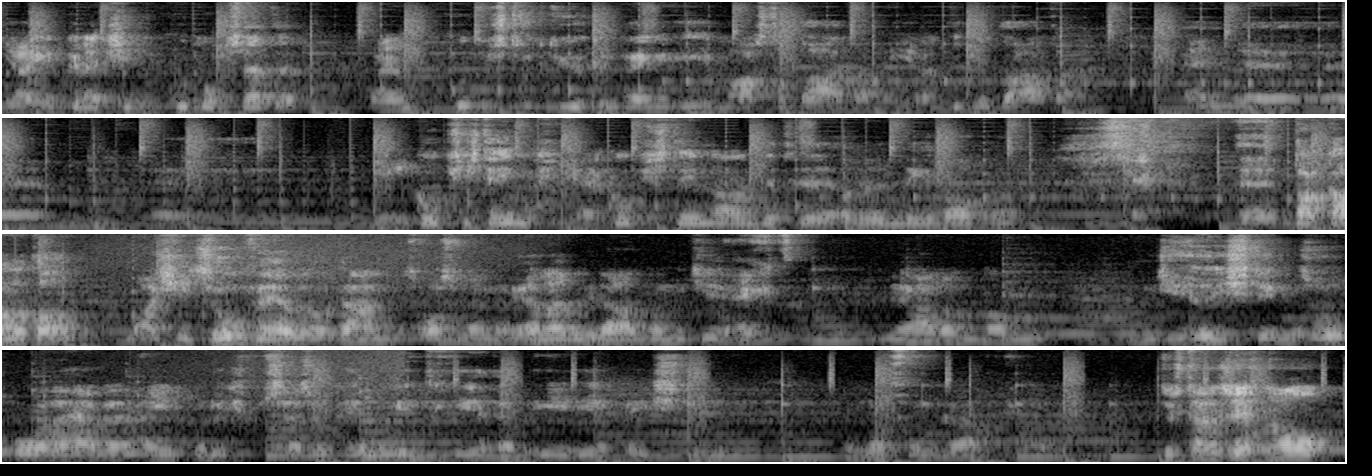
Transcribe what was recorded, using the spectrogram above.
je eigen connectie goed opzetten. Waar je een goede structuur kunt brengen in je masterdata, in je artikeldata en eh, ehm, eh, je inkoopsysteem of je verkoopsysteem dan in dit, eh, in dit geval. Eh, dan kan het al, maar als je zo ver wil gaan zoals we met Marel hebben gedaan, dan moet je echt, ja, dan, dan moet je heel je systeem zo op orde hebben en je productieproces ook helemaal geïntegreerd hebben in je ERP-systeem om dat voor elkaar te krijgen. Dus daar is echt al,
